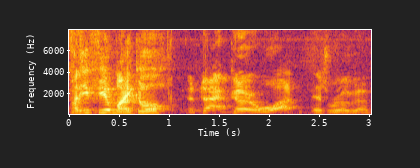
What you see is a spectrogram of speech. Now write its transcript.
How do you feel, Michael? Is that good or what? It's real good.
